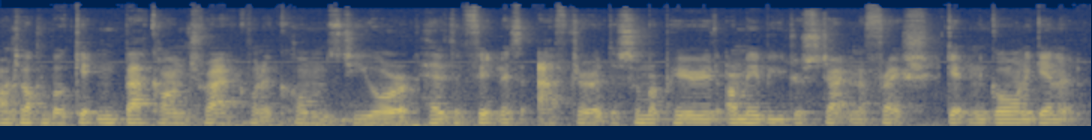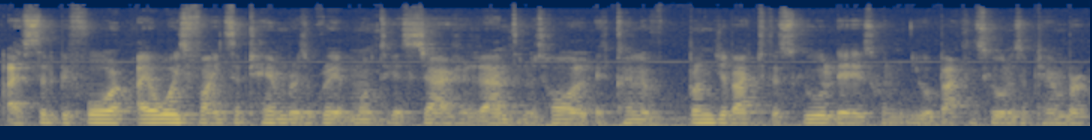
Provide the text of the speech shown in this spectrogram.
I'm talking about getting back on track when it comes to your health and fitness after the summer period, or maybe you're just starting afresh, getting going again. I said it before, I always find September is a great month to get started at anything at all. It kind of brings you back to the school days when you were back in school in September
